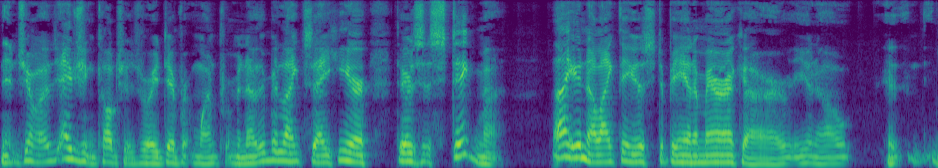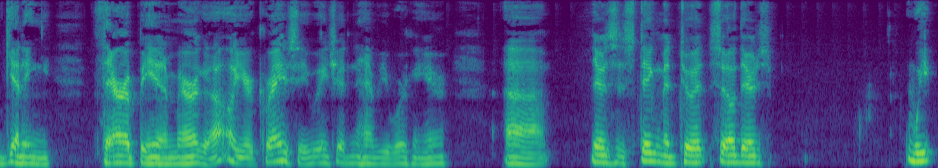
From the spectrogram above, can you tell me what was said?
In general, Asian culture is very different one from another. But like say here, there's a stigma. Well, you know, like they used to be in America, or you know, getting therapy in America. Oh, you're crazy. We shouldn't have you working here. Uh, there's a stigma to it. So there's, we,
